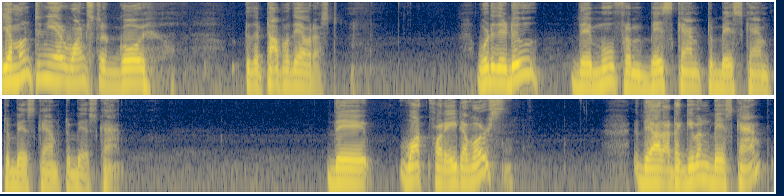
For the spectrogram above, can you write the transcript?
A mountaineer wants to go to the top of the Everest. What do they do? They move from base camp to base camp to base camp to base camp. They walk for 8 hours. They are at a given base camp.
